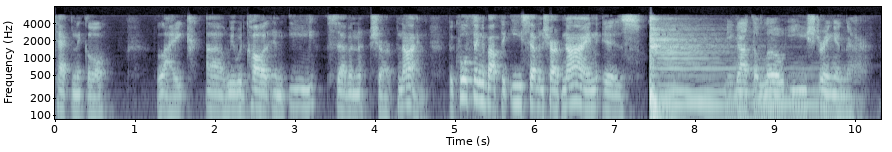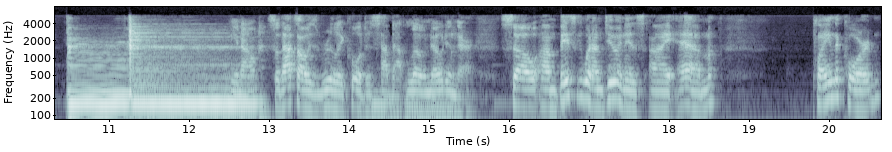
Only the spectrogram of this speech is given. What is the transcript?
technical, like uh, we would call it an E7 sharp 9. The cool thing about the E7 sharp 9 is you got the low E string in there. You know, so that's always really cool to just have that low note in there. So um, basically what I'm doing is I am playing the chord,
